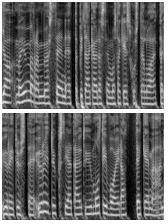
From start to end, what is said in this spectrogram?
Ja mä ymmärrän myös sen, että pitää käydä semmoista keskustelua, että yrityste, yrityksiä täytyy motivoida tekemään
